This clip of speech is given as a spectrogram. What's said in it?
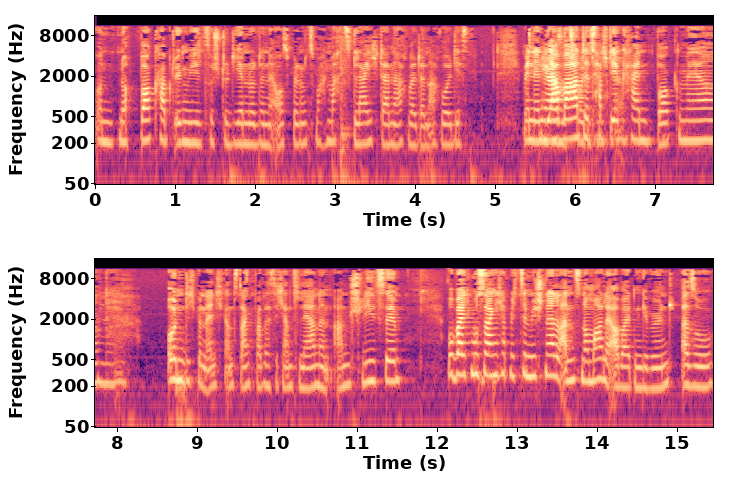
und noch Bock habt, irgendwie zu studieren oder eine Ausbildung zu machen, macht es gleich danach, weil danach wollt ihr es. Wenn ihr ein Ja, Jahr wartet, habt ihr mehr. keinen Bock mehr. Und ich bin eigentlich ganz dankbar, dass ich ans Lernen anschließe. Wobei ich muss sagen, ich habe mich ziemlich schnell ans normale Arbeiten gewöhnt. Also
